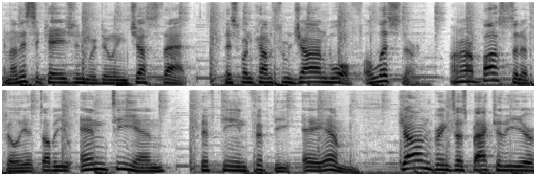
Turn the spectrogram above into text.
And on this occasion, we're doing just that. This one comes from John Wolf, a listener on our Boston affiliate, WNTN 1550 AM. John brings us back to the year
